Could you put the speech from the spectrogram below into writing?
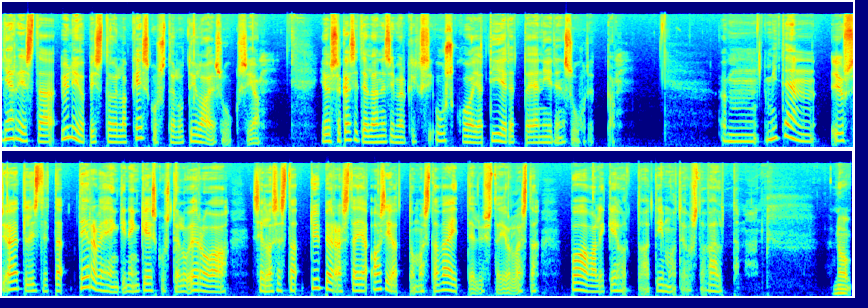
järjestää yliopistoilla keskustelutilaisuuksia, joissa käsitellään esimerkiksi uskoa ja tiedettä ja niiden suhdetta. Mm, miten, Jussi, ajattelisit, että tervehenkinen keskustelu eroaa sellaisesta typerästä ja asiattomasta väittelystä, jollaista Paavali kehottaa Timoteusta välttämään? No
